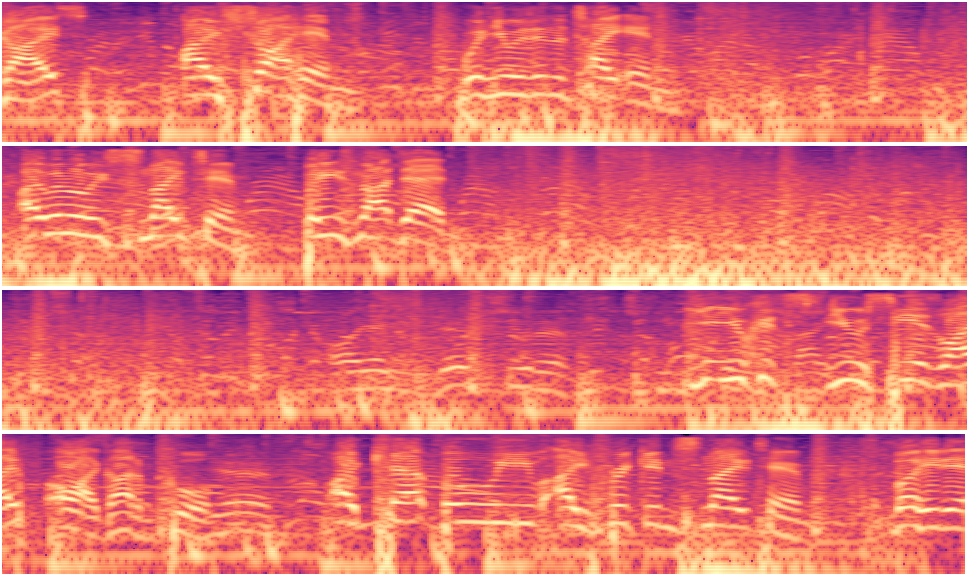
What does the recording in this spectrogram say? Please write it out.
Guys, I shot him when he was in the Titan. I literally sniped him, but he's not dead. Oh yeah, you did shoot him. You, you could you see his life? Oh, I got him. Cool. Yes. I can't believe I freaking sniped him, but he didn't.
